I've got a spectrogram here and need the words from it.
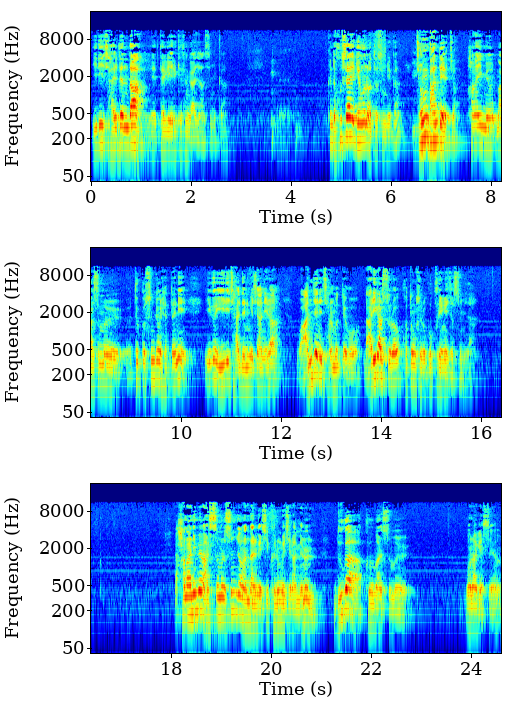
일이 잘 된다. 예, 되게 이렇게 생각하지 않습니까? 예. 근데 호세아의 경우는 어떻습니까? 정반대였죠. 하나님 말씀을 듣고 순종을 했더니 이거 일이 잘 되는 것이 아니라 완전히 잘못되고 날이 갈수록 고통스럽고 불행해졌습니다. 하나님의 말씀을 순종한다는 것이 그런 것이라면은 누가 그 말씀을 원하겠어요?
